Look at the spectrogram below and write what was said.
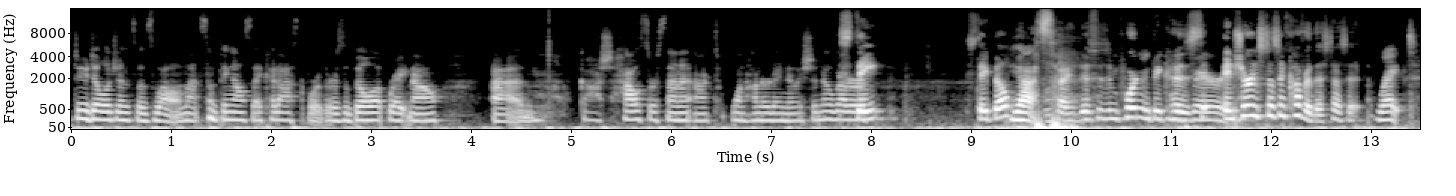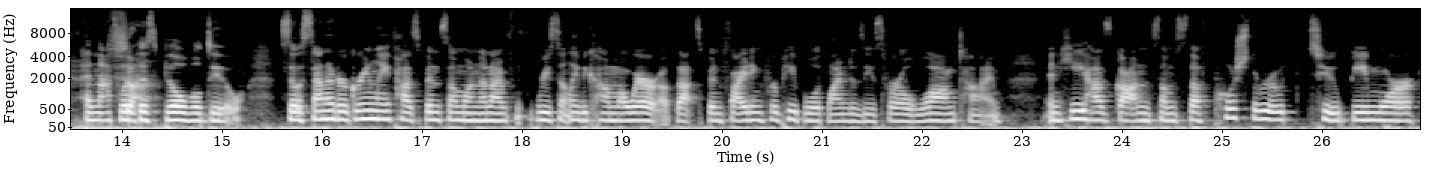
due diligence as well. And that's something else I could ask for. There's a bill up right now. Um, gosh, House or Senate Act 100. I know I should know better. State state bill? Yes. Okay, this is important because Very. insurance doesn't cover this, does it? Right, and that's so. what this bill will do. So Senator Greenleaf has been someone that I've recently become aware of that's been fighting for people with Lyme disease for a long time. And he has gotten some stuff pushed through to be more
